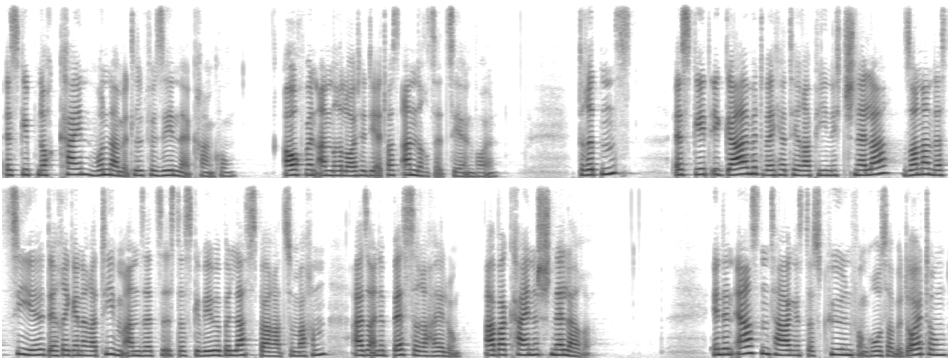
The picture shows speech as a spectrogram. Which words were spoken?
es gibt noch kein Wundermittel für Sehnenerkrankung, auch wenn andere Leute dir etwas anderes erzählen wollen. Drittens, es geht egal mit welcher Therapie nicht schneller, sondern das Ziel der regenerativen Ansätze ist, das Gewebe belastbarer zu machen, also eine bessere Heilung, aber keine schnellere. In den ersten Tagen ist das Kühlen von großer Bedeutung,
